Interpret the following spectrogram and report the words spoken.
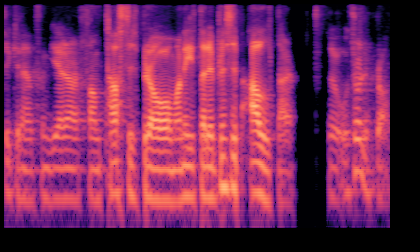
Tycker den fungerar fantastiskt bra och man hittar i princip allt där. Så otroligt bra.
